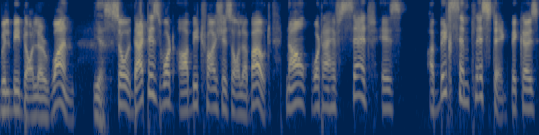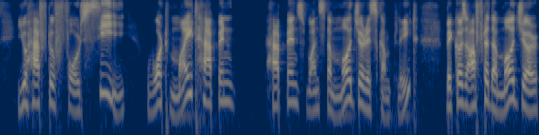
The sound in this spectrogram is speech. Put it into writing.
will be dollar one. Yes. So that is what arbitrage is all about. Now, what I have said is a bit simplistic because you have to foresee what might happen happens once the merger is complete because after the merger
